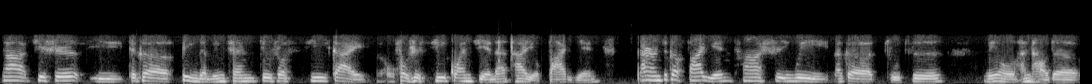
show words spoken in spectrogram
那其实以这个病的名称，就是说膝盖或是膝关节呢，它有发炎。当然，这个发炎它是因为那个组织没有很好的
